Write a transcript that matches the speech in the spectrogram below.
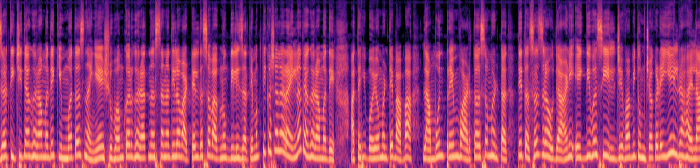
जर तिची त्या घरामध्ये किंमतच नाही आहे शुभमकर घरात नसताना तिला वाटेल तसं वागणूक दिली जाते मग ती कशाला राहील ना त्या घरामध्ये? आता ही बयो म्हणते बाबा लांबून प्रेम वाढतं असं म्हणतात. ते तसंच राहू द्या आणि एक दिवस येईल जेव्हा मी तुमच्याकडे येईल राहायला.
